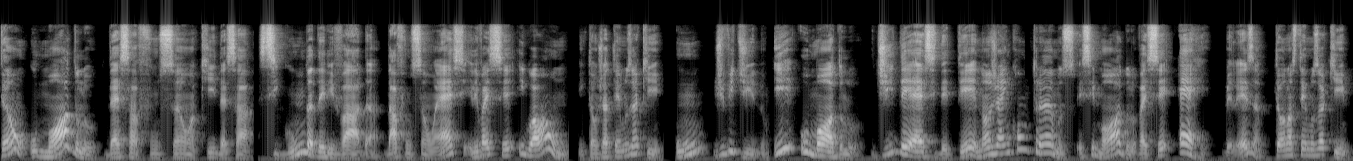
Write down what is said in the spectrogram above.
Então, o módulo dessa função aqui, dessa segunda derivada da função s, ele vai ser igual a 1. Então, já temos aqui 1 dividido. E o módulo de ds dt, nós já encontramos. Esse módulo vai ser r, beleza? Então, nós temos aqui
